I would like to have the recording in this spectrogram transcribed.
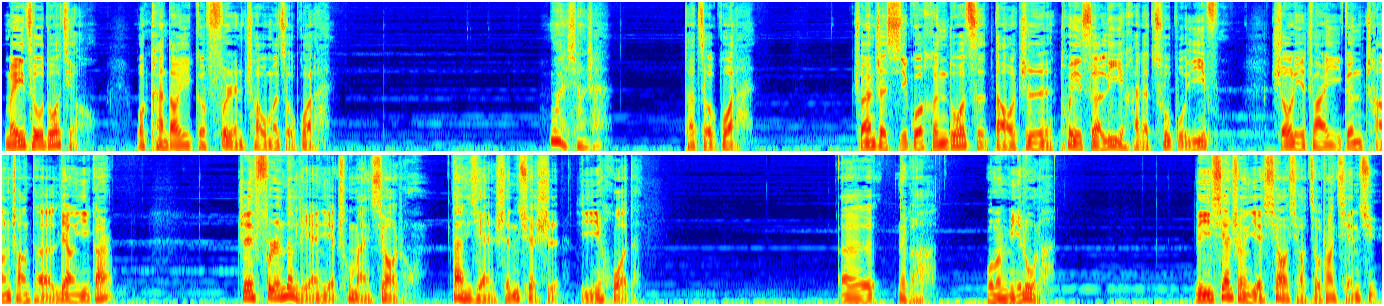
没走多久，我看到一个妇人朝我们走过来。外乡人，他走过来，穿着洗过很多次导致褪色厉害的粗布衣服，手里抓着一根长长的晾衣杆。这妇人的脸也充满笑容。但眼神却是疑惑的。呃，那个，我们迷路了。李先生也笑笑走上前去，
